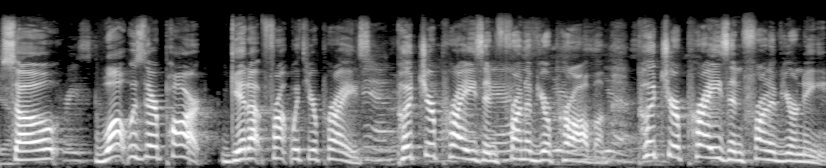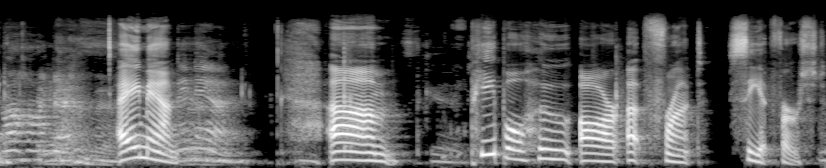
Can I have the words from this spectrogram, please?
So, what was their part? Get up front with your praise. Put your praise in front of your problem. yes. Uh-huh. Put your praise in front of your need. Amen. Amen. Um, people who are up front see it first.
